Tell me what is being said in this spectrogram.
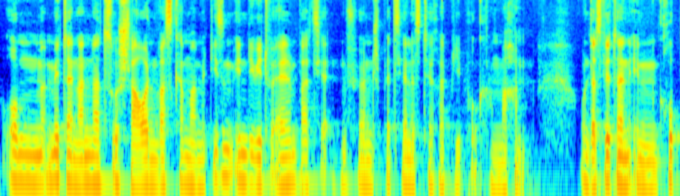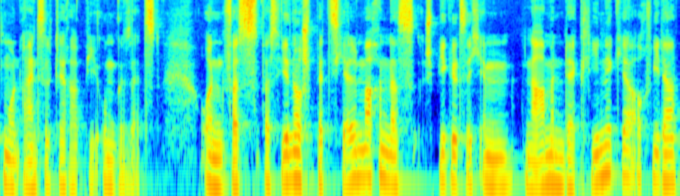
um miteinander zu schauen, was kann man mit diesem individuellen Patienten für ein spezielles Therapieprogramm machen. Und das wird dann in Gruppen- und Einzeltherapie umgesetzt. Und was, was wir noch speziell machen, das spiegelt sich im Namen der Klinik ja auch wieder,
